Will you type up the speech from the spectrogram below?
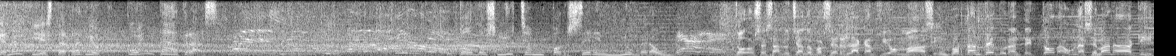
Canal Fiesta Radio, cuenta atrás. Todos luchan por ser el número uno. Todos están luchando por ser la canción más importante durante toda una semana aquí.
